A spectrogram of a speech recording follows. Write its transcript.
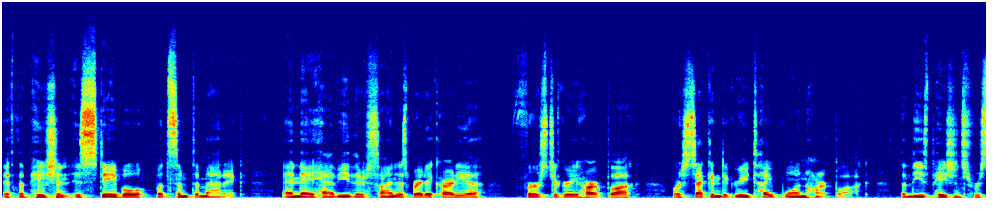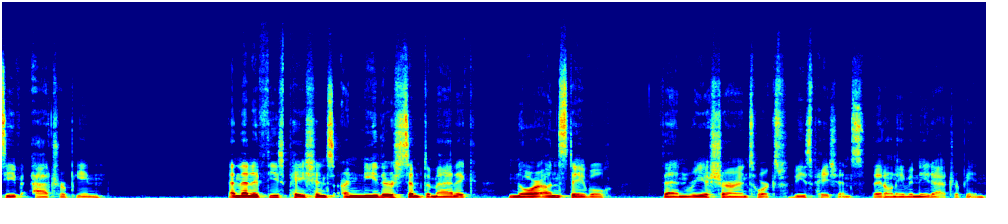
If the patient is stable but symptomatic and they have either sinus bradycardia, first degree heart block, or second degree type 1 heart block, then these patients receive atropine. And then if these patients are neither symptomatic nor unstable, then reassurance works for these patients. They don't even need atropine.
